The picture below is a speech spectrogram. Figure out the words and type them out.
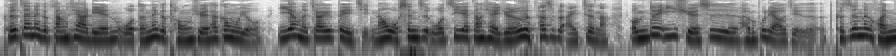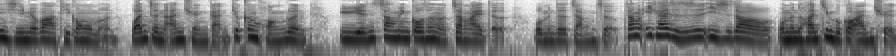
可是，在那个当下，连我的那个同学，他跟我有一样的教育背景，然后我甚至我自己在当下也觉得，呃，他是不是癌症啊？我们对医学是很不了解的，可是那个环境其实没有办法提供我们完整的安全感，就更。遑论语言上面沟通有障碍的我们的长者，当一开始只是意识到我们的环境不够安全，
